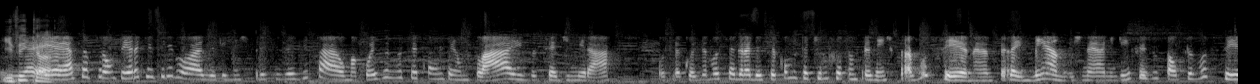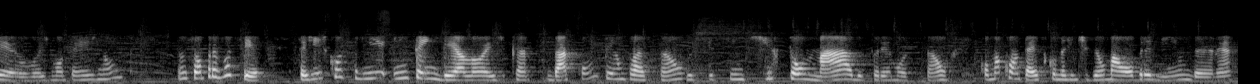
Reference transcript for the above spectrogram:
E, vem cá. É essa fronteira que é perigosa, que a gente precisa evitar. Uma coisa é você contemplar e você admirar Outra coisa é você agradecer como se aquilo fosse um presente para você, né? Peraí, menos, né? Ninguém fez o sol para você, as montanhas não, não são para você. Se a gente conseguir entender a lógica da contemplação, do se sentir tomado por emoção, como acontece quando a gente vê uma obra linda, né?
